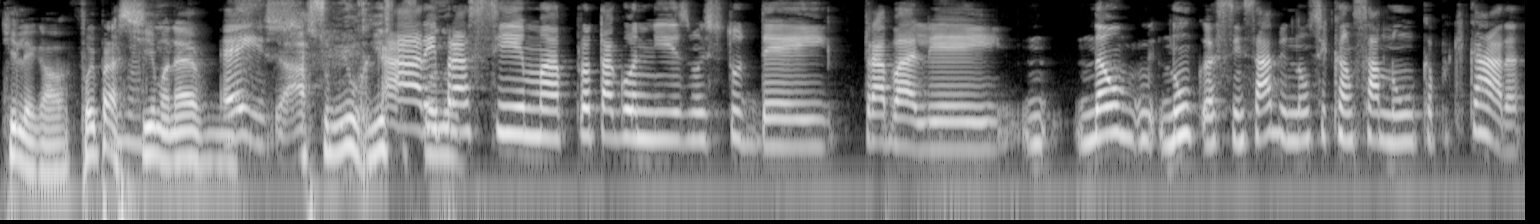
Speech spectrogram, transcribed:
Que legal. Foi pra Uhum. cima, né? É isso. Assumiu riscos. Cara, ir quando- pra cima, protagonismo, estudei, trabalhei, não, nunca, assim, sabe? Não se cansar nunca, porque, cara,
